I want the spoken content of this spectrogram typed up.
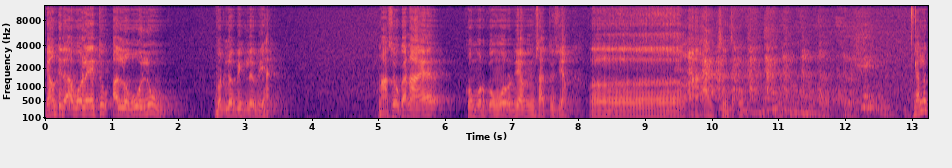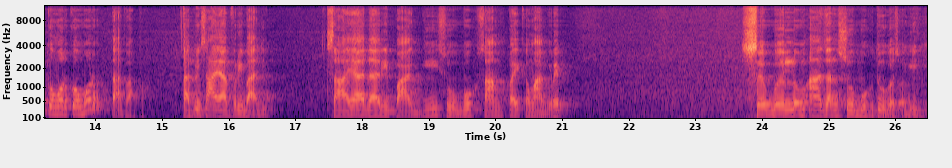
yang tidak boleh itu al-ghulu berlebih-lebihan masukkan air kumur-kumur jam satu siang Oh, ah, Kalau kumur-kumur tak apa-apa. Tapi saya pribadi, saya dari pagi subuh sampai ke maghrib sebelum azan subuh tuh gosok gigi.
